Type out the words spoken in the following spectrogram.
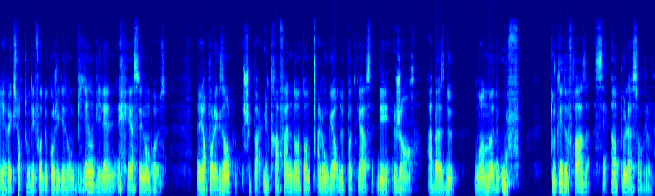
et avec surtout des fautes de conjugaison bien vilaines et assez nombreuses. D'ailleurs, pour l'exemple, je suis pas ultra fan d'entendre à longueur de podcast des genres à base de ou en mode ouf. Toutes les deux phrases, c'est un peu lassant, j'avoue.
